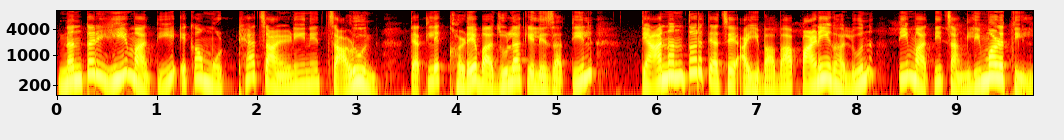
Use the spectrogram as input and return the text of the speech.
नंतर ही माती एका मोठ्या चाळणीने चाळून त्यातले खडे बाजूला केले जातील. त्यानंतर त्याचे आईबाबा पाणी घालून ती माती चांगली मळतील.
